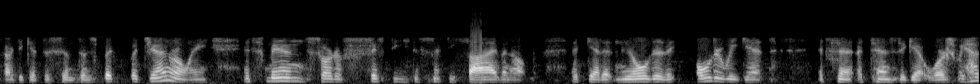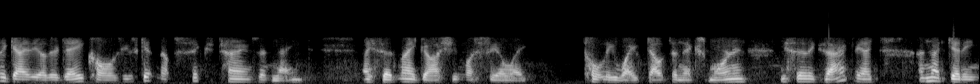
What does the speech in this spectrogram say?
start to get the symptoms, but but generally, it's men sort of 50 to 55 and up that get it. And the older the older we get, it, it tends to get worse. We had a guy the other day call us. He was getting up six times a night. I said, "My gosh, you must feel like totally wiped out the next morning." He said, "Exactly. I, I'm not getting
